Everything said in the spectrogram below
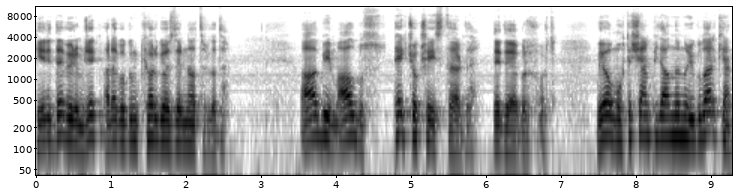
Harry de örümcek Aragog'un kör gözlerini hatırladı. Abim Albus pek çok şey isterdi dedi Aberford. Ve o muhteşem planlarını uygularken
